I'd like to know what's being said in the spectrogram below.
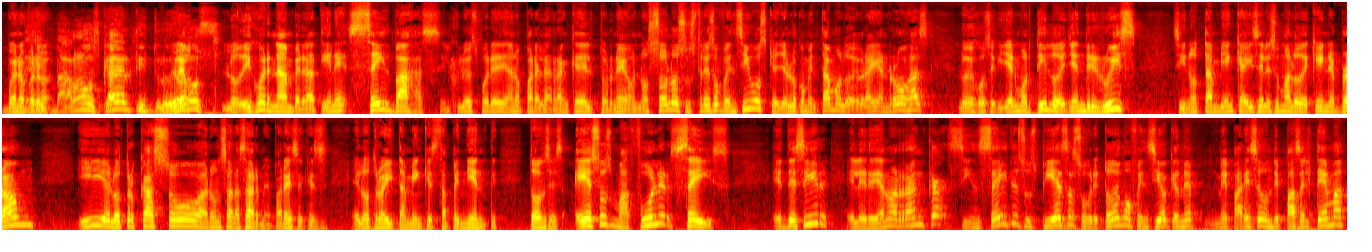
Bueno, pero eh, van a buscar el título. Lo, Veremos. lo dijo Hernán, ¿verdad? Tiene seis bajas el Club Sport Herediano para el arranque del torneo. No solo sus tres ofensivos, que ayer lo comentamos, lo de Brian Rojas, lo de José Guillermo Ortiz, lo de Gendry Ruiz, sino también que ahí se le suma lo de Keiner Brown y el otro caso, Aaron Salazar, me parece, que es el otro ahí también que está pendiente. Entonces, esos más Fuller, seis. Es decir, el Herediano arranca sin seis de sus piezas, sobre todo en ofensiva, que me parece donde pasa el tema.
